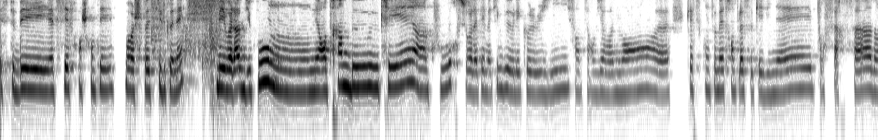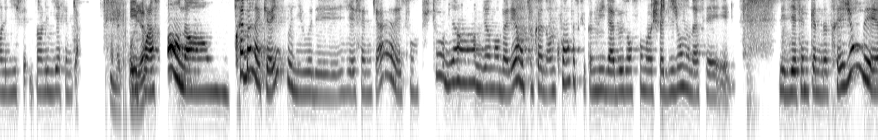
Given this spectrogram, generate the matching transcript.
SPB FC Franche-Comté. Je sais pas si tu le connais. Mais voilà, du coup, on est en train de créer un cours sur la thématique de l'écologie, santé, environnement. Euh, qu'est-ce qu'on peut mettre en place au cabinet pour faire ça dans les, dans les IFMK. Et pour l'instant, on a un très bon accueil au niveau des IFMK. Ils sont plutôt bien, bien emballés, en tout cas dans le coin, parce que comme lui, il est à Besançon, moi je suis à Dijon, on a fait les IFMK de notre région. Mais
